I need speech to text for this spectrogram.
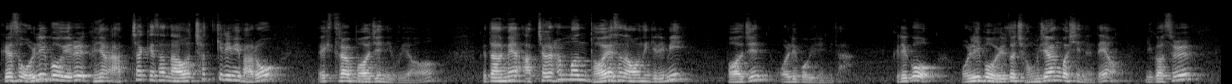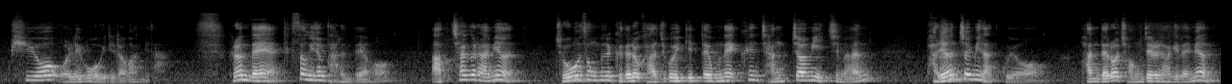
그래서 올리브 오일을 그냥 압착해서 나온 첫 기름이 바로 엑스트라 버진이고요. 그 다음에 압착을 한 번 더 해서 나오는 기름이 virgin 올리브 오일입니다. 그리고 올리브 오일도 정제한 것이 있는데요. 이것을 pure 올리브 오일이라고 합니다. 그런데 특성이 좀 다른데요. 압착을 하면 좋은 성분을 그대로 가지고 있기 때문에 큰 장점이 있지만 발연점이 낮고요. 반대로 정제를 하게 되면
